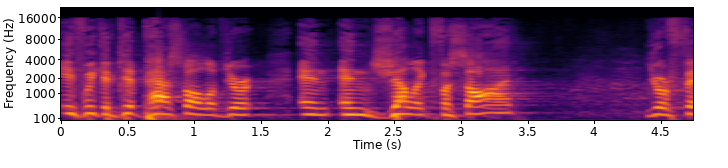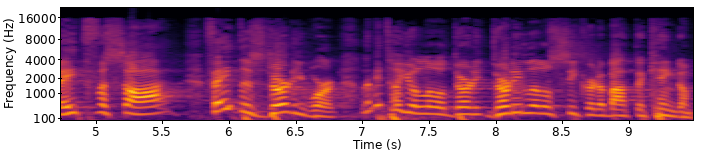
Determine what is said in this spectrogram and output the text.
If we could get past all of your an angelic facade, your faith facade. Faith is dirty work. Let me tell you a little dirty, dirty little secret about the kingdom.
